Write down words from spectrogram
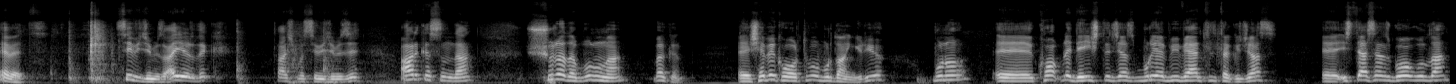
Evet. Sivicimizi ayırdık. Taşma sivicimizi. Arkasından şurada bulunan bakın e, şebeke hortumu buradan giriyor. Bunu e, komple değiştireceğiz. Buraya bir ventil takacağız. E, isterseniz Google'dan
